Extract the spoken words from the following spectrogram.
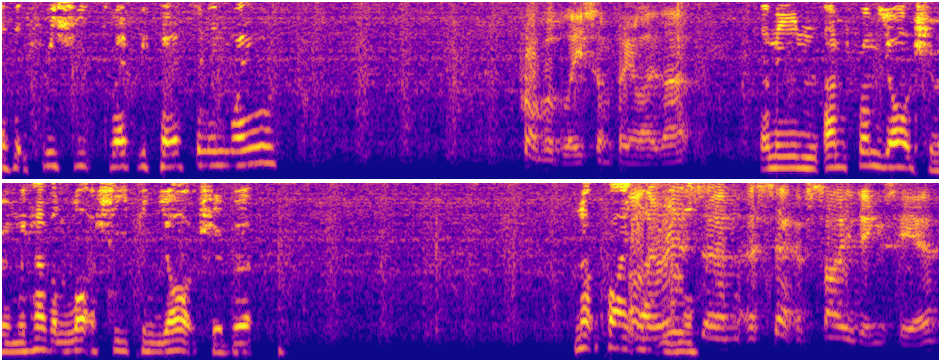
is it three sheep to every person in Wales? Probably something like that. I mean, I'm from Yorkshire and we have a lot of sheep in Yorkshire, but not quite Oh, that there um, a set of sidings here.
